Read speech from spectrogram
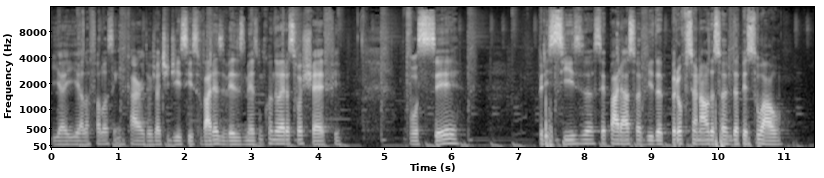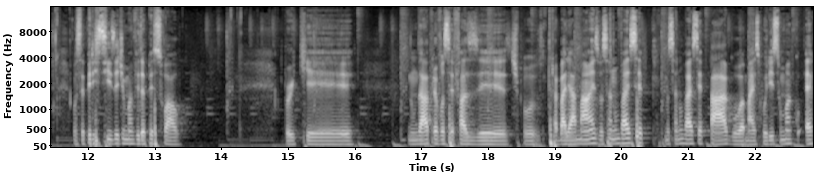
E aí ela falou assim, Ricardo, eu já te disse isso várias vezes, mesmo quando eu era sua chefe. Você precisa separar a sua vida profissional da sua vida pessoal. Você precisa de uma vida pessoal. Porque não dá para você fazer, tipo, trabalhar mais, você não vai ser, você não vai ser pago a mais por isso. Uma, é,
